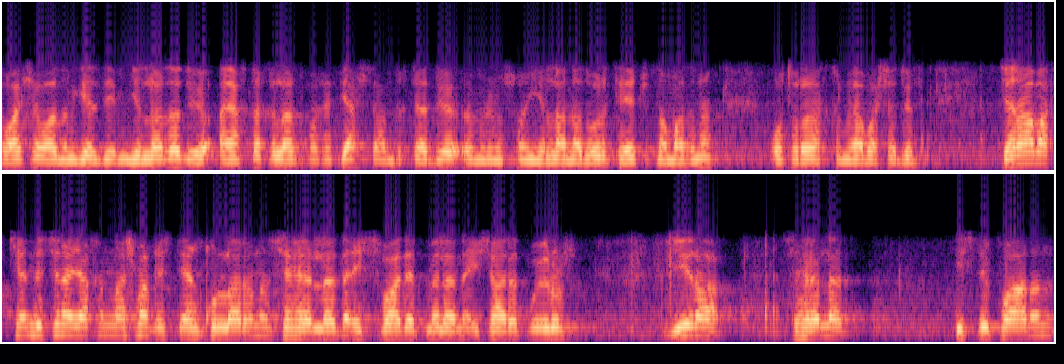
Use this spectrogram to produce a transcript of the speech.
Ayşe validem geldiğim yıllarda diyor, ayakta kılardı fakat yaşlandıkça diyor, ömrünün son yıllarına doğru teheccüd namazını oturarak kılmaya başladı diyor. Cenab-ı Hak kendisine yakınlaşmak isteyen kullarının seherlerden istifade etmelerine işaret buyurur. Zira seherler istiğfarın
